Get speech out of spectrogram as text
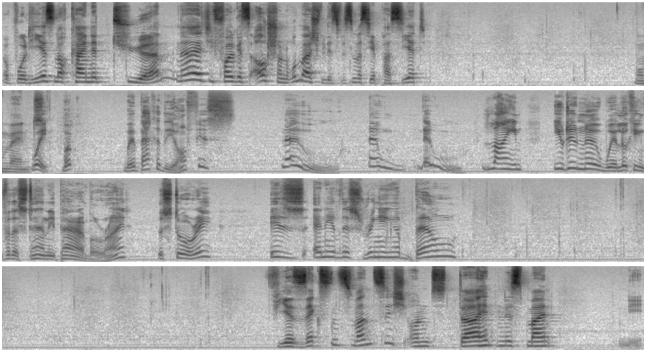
Obwohl, hier ist noch keine Tür. Na, die Folge ist auch schon rum, aber ich will jetzt wissen, was hier passiert. Moment. Wait, what? We're back at the office? No, no, no. Line, you do know we're looking for the Stanley Parable, right? The story? Is any of this ringing a bell? 426 und da hinten ist mein... Nee.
